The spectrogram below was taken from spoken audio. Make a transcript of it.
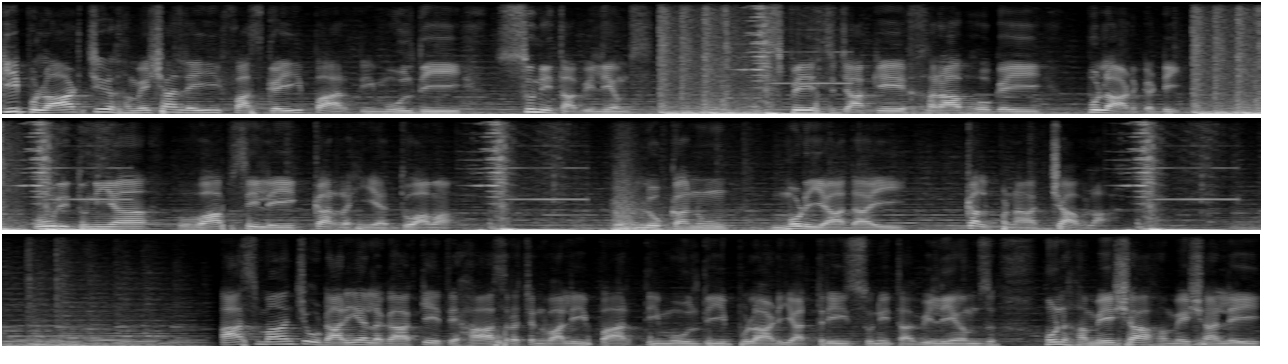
ਕੀ ਪੁਲਾੜ 'ਚ ਹਮੇਸ਼ਾ ਲਈ ਫਸ ਗਈ ਭਾਰਤੀ ਮੂਲ ਦੀ ਸੁਨੀਤਾ ਵਿਲੀਅਮਸ? ਸਪੇਸ 'ਚ ਜਾ ਕੇ ਖਰਾਬ ਹੋ ਗਈ ਪੁਲਾੜ ਗੱਡੀ। ਪੂਰੀ ਦੁਨੀਆ ਵਾਪਸੀ ਲਈ ਕਰ ਰਹੀ ਹੈ ਦੁਆਵਾਂ। ਲੋਕਾਂ ਨੂੰ ਮੁੜ ਯਾਦ ਆਈ ਕਲਪਨਾ ਚਾਵਲਾ। ਆਸਮਾਨ 'ਚ ਉਡਾਰੀਆਂ ਲਗਾ ਕੇ ਇਤਿਹਾਸ ਰਚਣ ਵਾਲੀ ਭਾਰਤੀ ਮੂਲ ਦੀ ਪੁਲਾੜ ਯਾਤਰੀ ਸੁਨੀਤਾ ਵਿਲੀਅਮਸ ਹੁਣ ਹਮੇਸ਼ਾ ਹਮੇਸ਼ਾ ਲਈ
